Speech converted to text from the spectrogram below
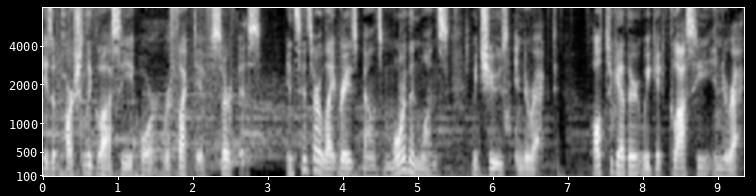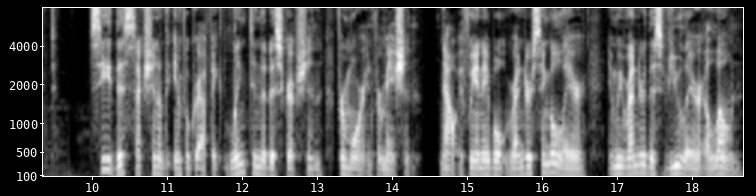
is a partially glossy or reflective surface. And since our light rays bounce more than once, we choose indirect. Altogether, we get glossy indirect. See this section of the infographic linked in the description for more information. Now, if we enable render single layer and we render this view layer alone,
